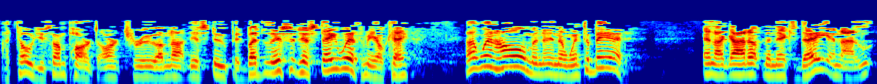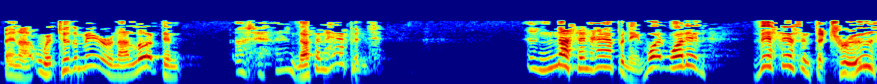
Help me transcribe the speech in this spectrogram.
I told you some parts aren't true. I'm not this stupid. But listen, just stay with me, okay? I went home and then I went to bed. And I got up the next day and I, and I went to the mirror and I looked and I said, there's nothing happened. There's nothing happening. What, what did, this isn't the truth.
